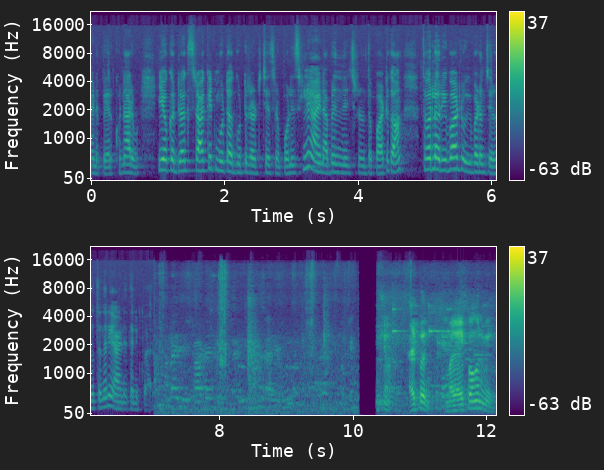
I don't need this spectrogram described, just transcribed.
ఆయన పేర్కొన్నారు. ఈ యొక్క డ్రగ్స్ రాకెట్ ముఠా గుట్టు రట్టు చేసిన పోలీసుల్ని ఆయన అభినందించడంతో పాటుగా త్వరలో రివార్డులు ఇవ్వడం జరుగుతుందని ఆయన తెలిపారు. అయిపోయింది. మరి అయిపోగానే మీరు.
